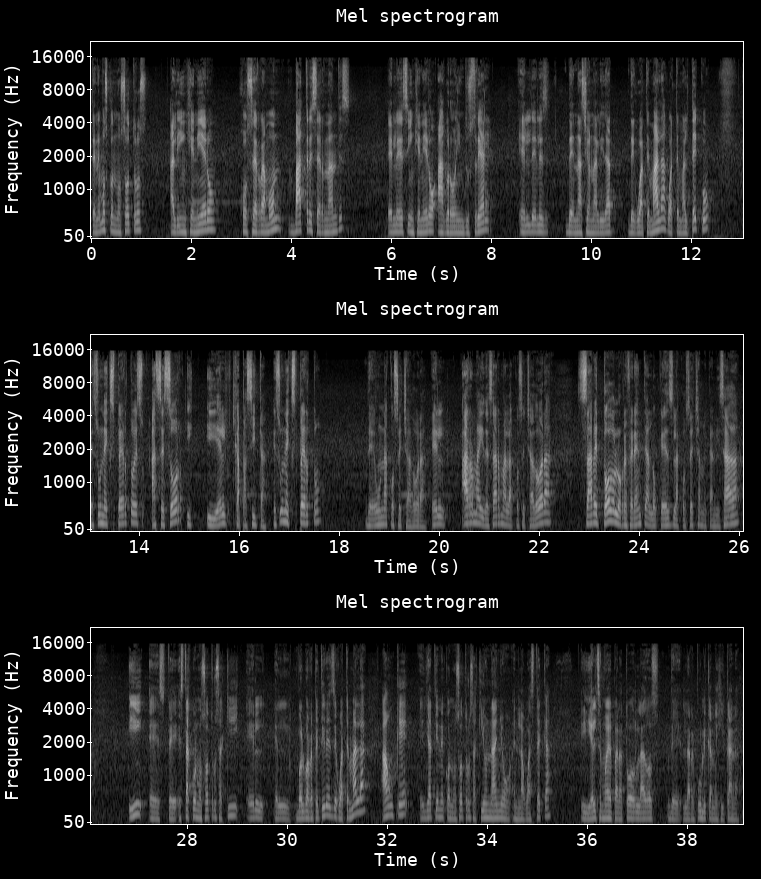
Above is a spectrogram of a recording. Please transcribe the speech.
Tenemos con nosotros al ingeniero José Ramón Batres Hernández. Él es ingeniero agroindustrial. Él, es de nacionalidad de Guatemala, guatemalteco. Es un experto, es asesor y, y él capacita. Es un experto de una cosechadora. Él arma y desarma la cosechadora, sabe todo lo referente a lo que es la cosecha mecanizada y este, está con nosotros aquí. Él, él, vuelvo a repetir, es de Guatemala, aunque ya tiene con nosotros aquí un año en la Huasteca y él se mueve para todos lados de la República Mexicana.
